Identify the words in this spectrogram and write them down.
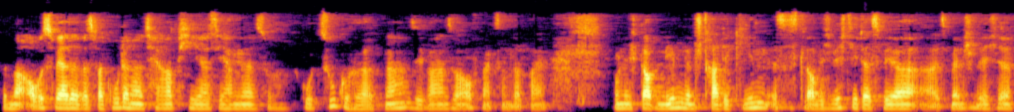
wenn man auswertet, was war gut an der Therapie, ja, sie haben ja so gut zugehört, ne? sie waren so aufmerksam dabei. Und ich glaube, neben den Strategien ist es, glaube ich, wichtig, dass wir als menschliche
